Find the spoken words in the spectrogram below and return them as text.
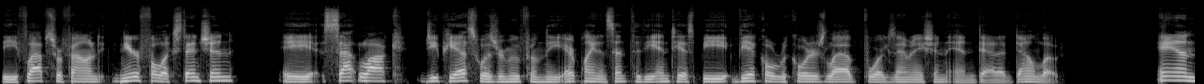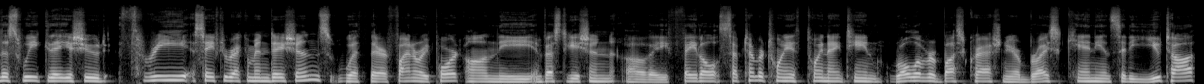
The flaps were found near full extension. A SatLoc GPS was removed from the airplane and sent to the NTSB Vehicle Recorders Lab for examination and data download. And this week they issued three safety recommendations with their final report on the investigation of a fatal September 20th, 2019 rollover bus crash near Bryce Canyon City, Utah.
